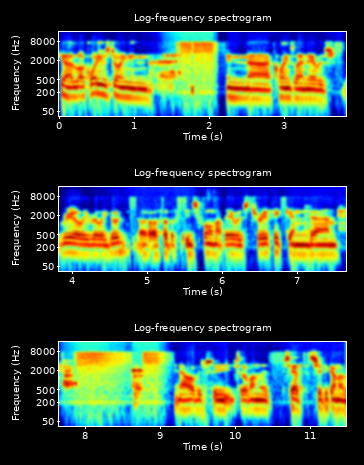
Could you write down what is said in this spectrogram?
You know, like what he was doing in in uh, Queensland there was really, really good. I, I thought the, his form up there was terrific, and um, you know, obviously sort of on the South Pacific on a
